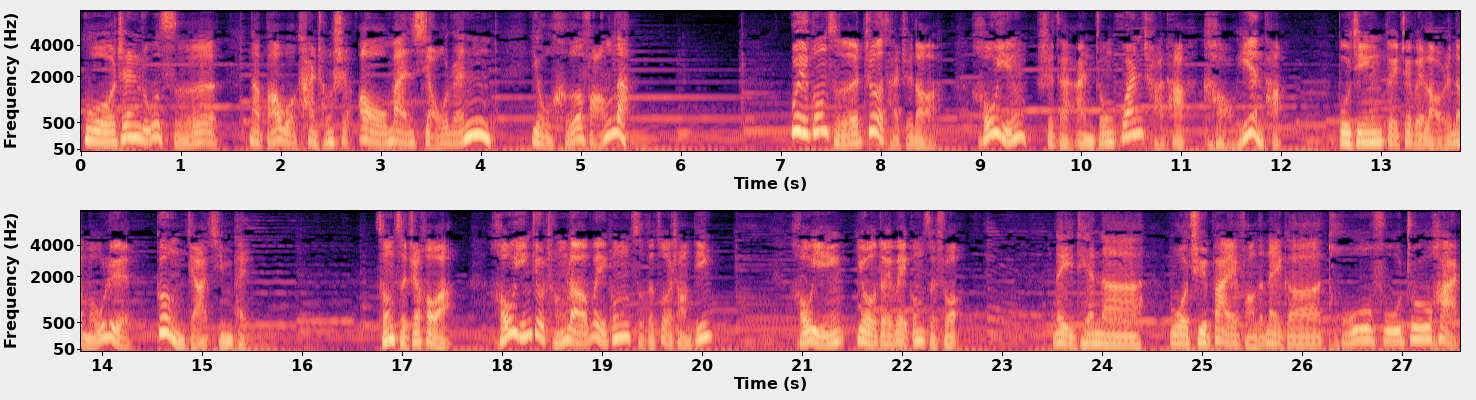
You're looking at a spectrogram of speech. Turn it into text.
果真如此，那把我看成是傲慢小人又何妨呢？魏公子这才知道啊，侯莹是在暗中观察他，考验他，不禁对这位老人的谋略更加钦佩。从此之后啊，侯莹就成了魏公子的座上宾。侯莹又对魏公子说：“那天呢？”我去拜访的那个屠夫朱亥，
